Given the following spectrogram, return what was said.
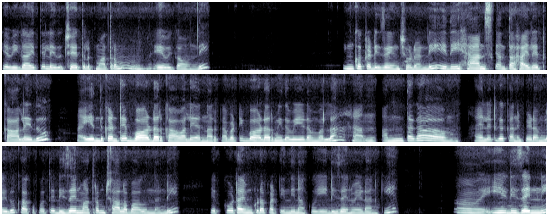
హెవీగా అయితే లేదు చేతులకు మాత్రం హెవీగా ఉంది. ఇంకొక డిజైన్ చూడండి ఇది హ్యాండ్స్కి అంత హైలైట్ కాలేదు. ఎందుకంటే బార్డర్ కావాలి అన్నారు కాబట్టి బార్డర్ మీద వేయడం వల్ల అంతగా హైలైట్గా కనిపించడం లేదు. కాకపోతే డిజైన్ మాత్రం చాలా బాగుందండి. ఎక్కువ టైం కూడా పట్టింది నాకు ఈ డిజైన్ వేయడానికి. ఈ డిజైన్ని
